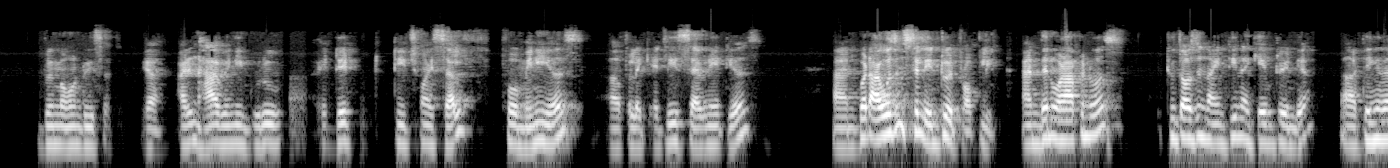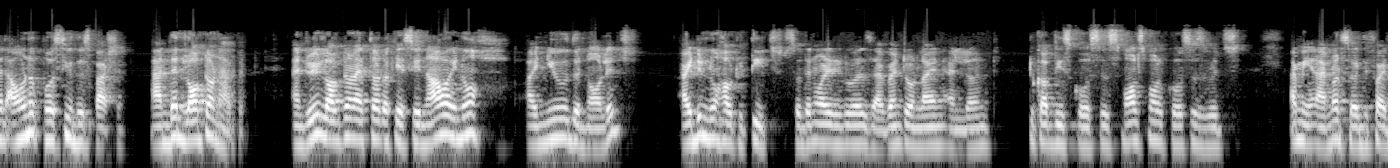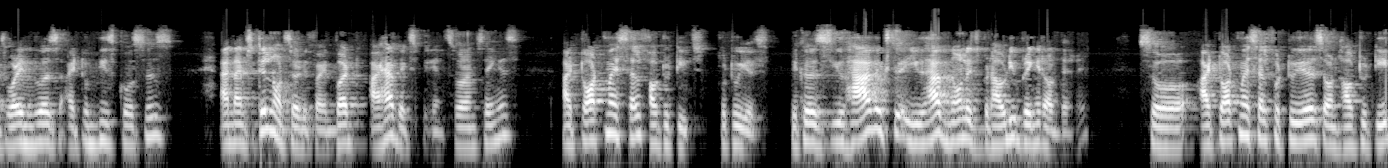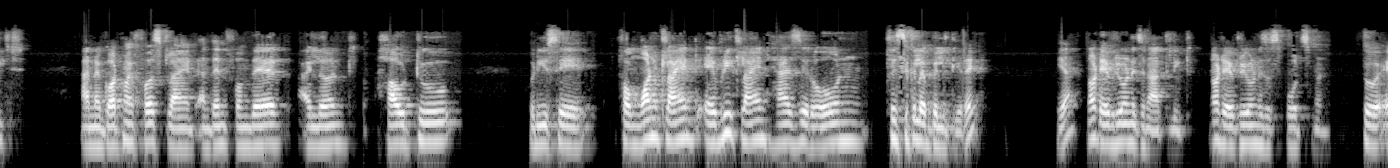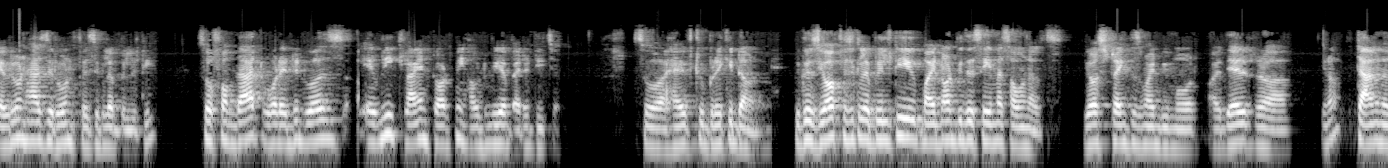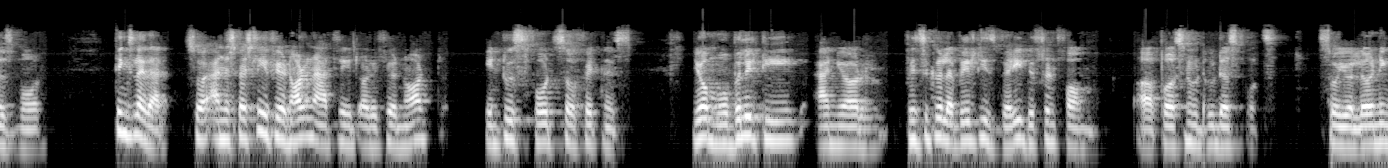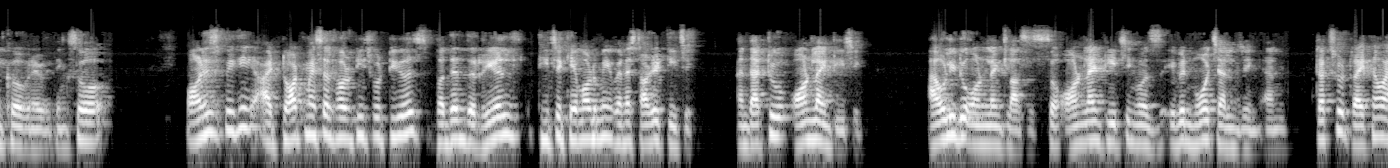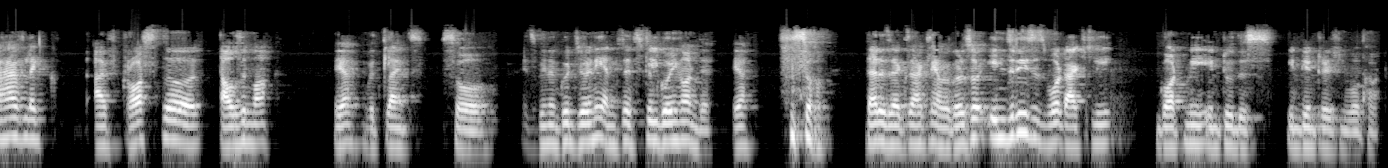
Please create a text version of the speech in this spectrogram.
doing my own research. Yeah, I didn't have any guru. I did teach myself for many years, uh, for like at least seven, eight years. And but I wasn't still into it properly. And then what happened was 2019, I came to India uh, thinking that I want to pursue this passion. And then lockdown happened. And during lockdown, I thought, okay, see, now I know I knew the knowledge. I didn't know how to teach. So then what I did was I went online and learned, took up these courses, small, small courses, which I mean, I'm not certified. So what I did was I took these courses and I'm still not certified, but I have experience. So what I'm saying is I taught myself how to teach for two years because you have you have knowledge, but how do you bring it out there, right? So I taught myself for two years on how to teach, and I got my first client, and then from there I learned how to what do you say? From one client, every client has their own physical ability, right? Yeah, not everyone is an athlete, not everyone is a sportsman. So everyone has their own physical ability. So from that, what I did was every client taught me how to be a better teacher. So I have to break it down because your physical ability might not be the same as someone else. Your strengths might be more, or their uh, you know stamina is more, things like that. So and especially if you're not an athlete or if you're not into sports or fitness, your mobility and your physical ability is very different from a person who, who does sports. So your learning curve and everything. So honestly speaking, I taught myself how to teach for two years, but then the real teacher came out of me when I started teaching, and that too online teaching. I only do online classes, so online teaching was even more challenging. And that's what right now I have like I've crossed the thousand mark, yeah, with clients. So it's been a good journey, and it's still going on there. Yeah, so that is exactly how it goes. So injuries is what actually got me into this Indian traditional workout.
